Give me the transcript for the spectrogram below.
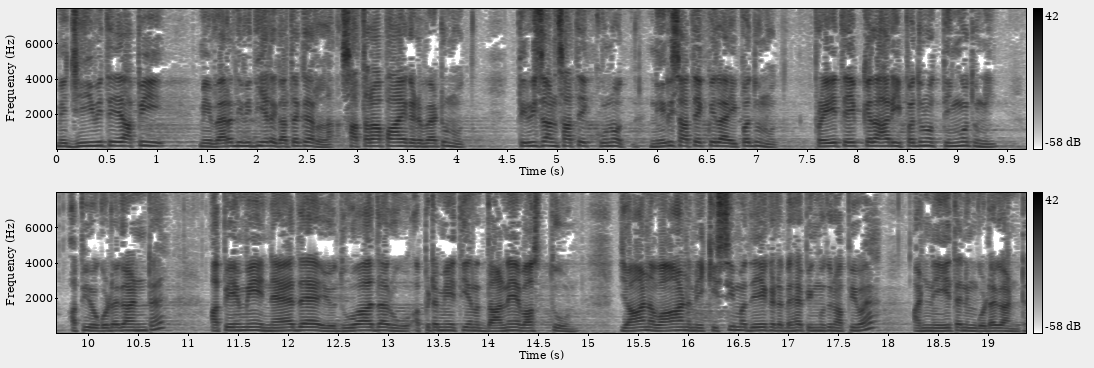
මේ ජීවිතය අපි මේ වැරදි විදිහයට ගත කරලා සතරාපායකට වැටුණුත් තිරිසන් සතෙක් වුණොත් නිරි සතෙක් වෙලා ඉපදුනුත් ප්‍රේතෙක් කියලා හරි ඉපදුනොත් පින්වතුනි අපි ඔගොඩගන්ට අපේ මේ නෑදෑ යොදවාදරු අපිට මේ තියෙන ධනය වස්තුූන් යාන වාහන මේ කිසිම දේකට බැහැ පින්වතුන අපිව අන්න ඒ තැනින් ගොඩගන්ට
